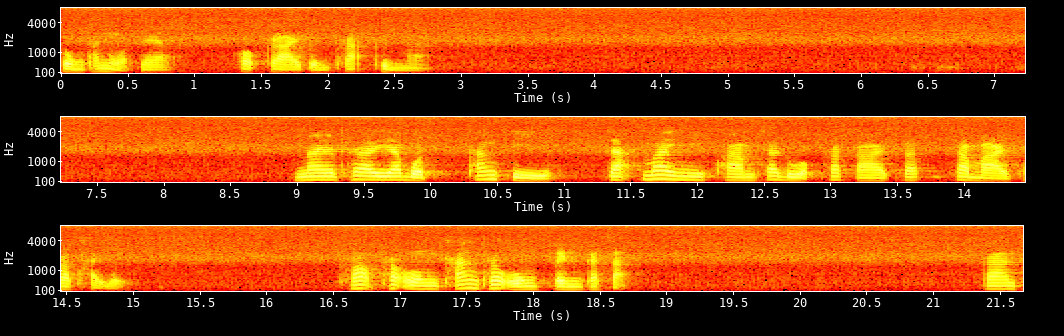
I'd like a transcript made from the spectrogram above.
ทรงผนวดแล้ว ก็กลายเป็นพระขึ้นมา ในพระยาบททั้งสี่จะไม่มีความสะดวกพระกายสสบายพระไทยเลย เพราะพระองค์ทั้งพระองค์เป็นกษัตริย์ การเส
